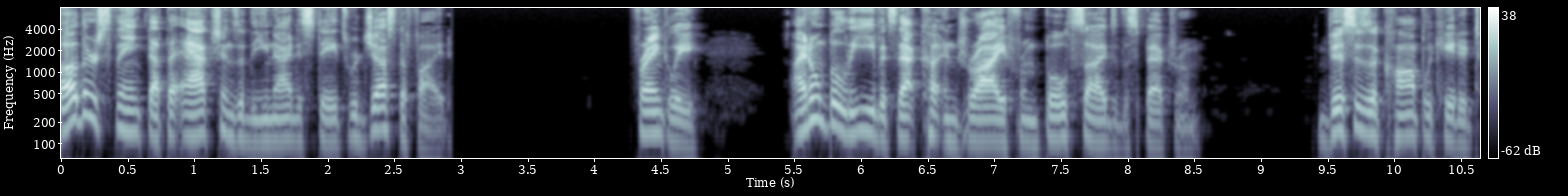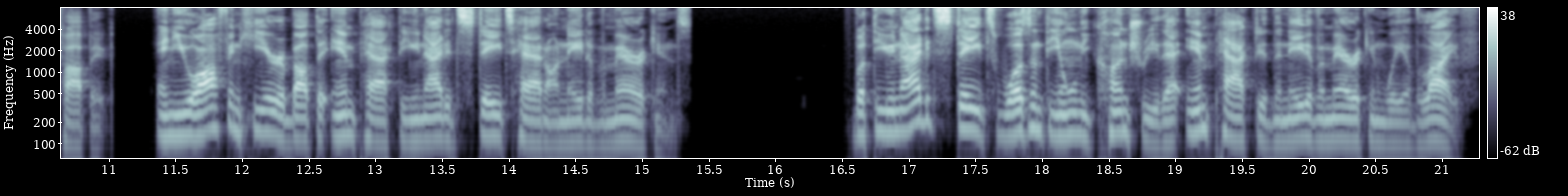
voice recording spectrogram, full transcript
Others think that the actions of the United States were justified. Frankly, I don't believe it's that cut and dry from both sides of the spectrum. This is a complicated topic, and you often hear about the impact the United States had on Native Americans. But the United States wasn't the only country that impacted the Native American way of life.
